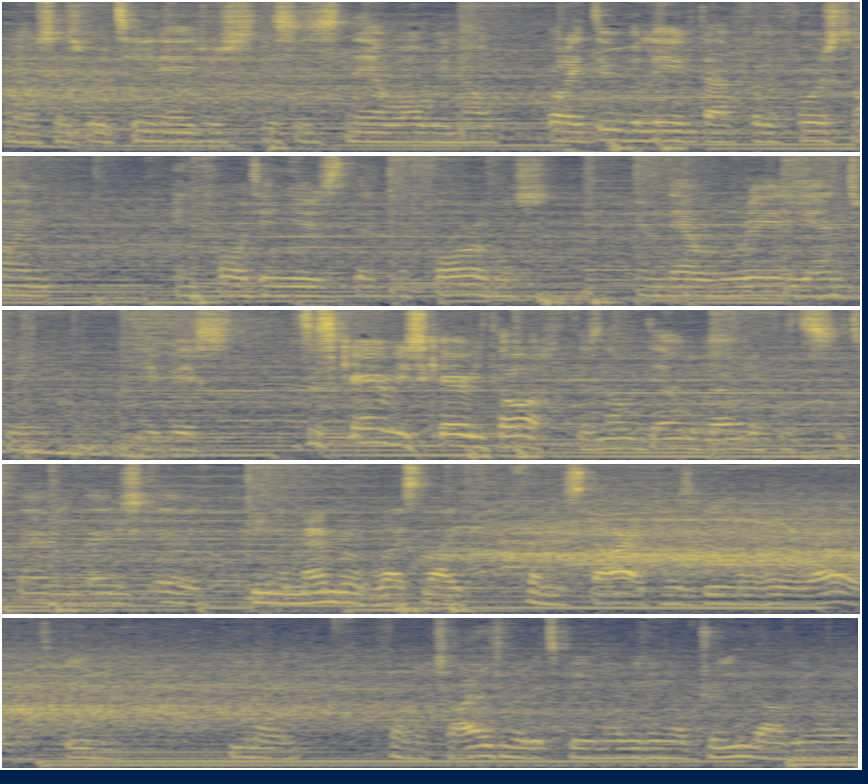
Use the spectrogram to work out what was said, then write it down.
You know, since we are teenagers, this is now all we know. But I do believe that for the first time in 14 years, that the four of us are now really entering the abyss it's a scary, scary thought. There's no doubt about it. It's, it's very, very scary. Being a member of Westlife from the start has been my whole world. It's been, you know, from a childhood, it's been everything I've dreamed of, you know,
